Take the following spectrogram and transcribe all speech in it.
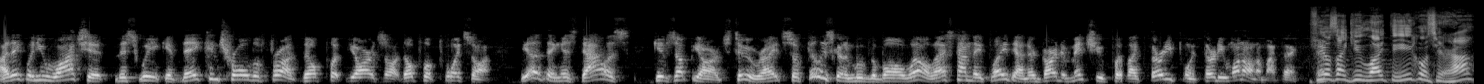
I think when you watch it this week, if they control the front, they'll put yards on, they'll put points on. The other thing is Dallas gives up yards too, right? So Philly's going to move the ball well. Last time they played down there, Gardner Minshew put like 30 point, 31 on them, I think. Feels like you like the Eagles here, huh?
